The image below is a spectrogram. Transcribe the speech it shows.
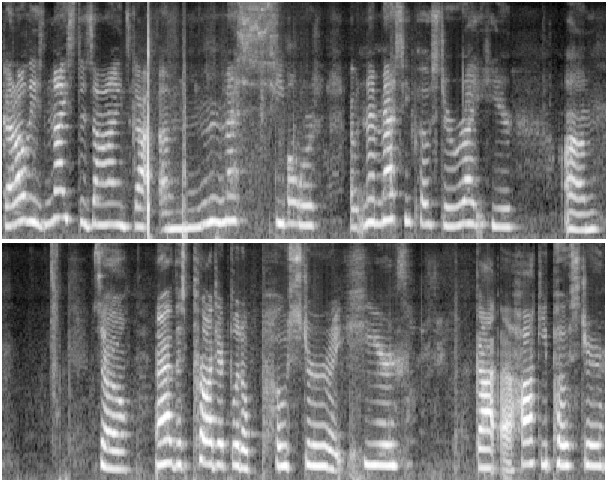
got all these nice designs got a messy Oh. a messy poster right here um so I have this project little poster right here. Got a hockey poster.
